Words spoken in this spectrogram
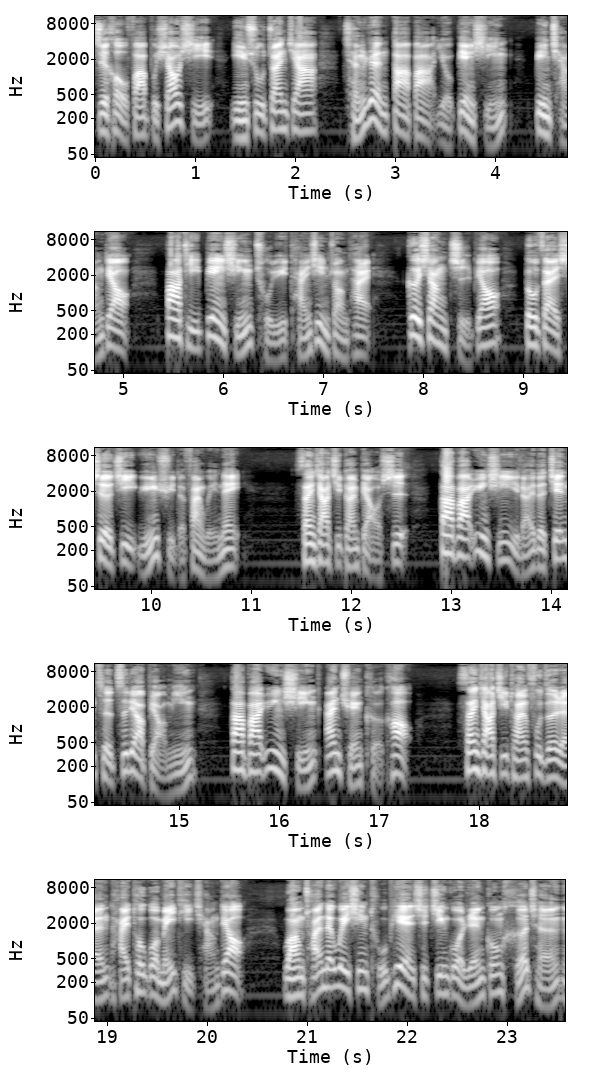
之后发布消息，引述专家承认大坝有变形，并强调坝体变形处于弹性状态，各项指标都在设计允许的范围内。三峡集团表示，大坝运行以来的监测资料表明，大坝运行安全可靠。三峡集团负责人还透过媒体强调，网传的卫星图片是经过人工合成，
